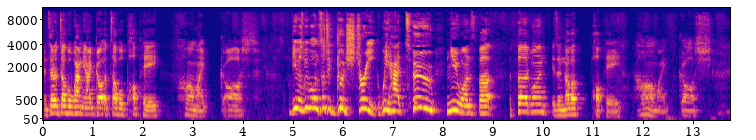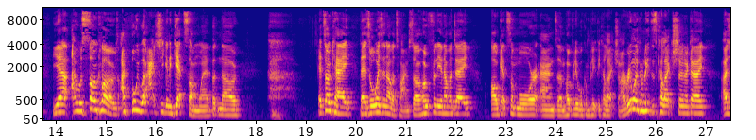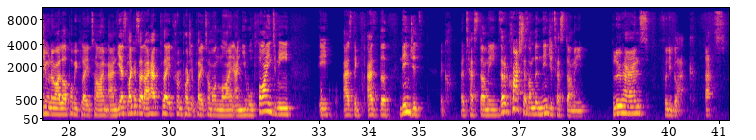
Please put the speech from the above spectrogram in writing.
Instead of double whammy, I got a double poppy. Oh my gosh. Viewers, we were on such a good streak. We had two new ones, but the third one is another poppy. Oh my gosh. Yeah, I was so close. I thought we were actually going to get somewhere, but no. It's okay. There's always another time. So hopefully another day I'll get some more and um, hopefully we'll complete the collection. I really want to complete this collection, okay? As you know, I love Poppy Playtime. And yes, like I said, I have played from Project Playtime Online and you will find me as the as the ninja a test dummy. Instead of Crash Test, I'm the ninja test dummy. Blue hands, fully black. That's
